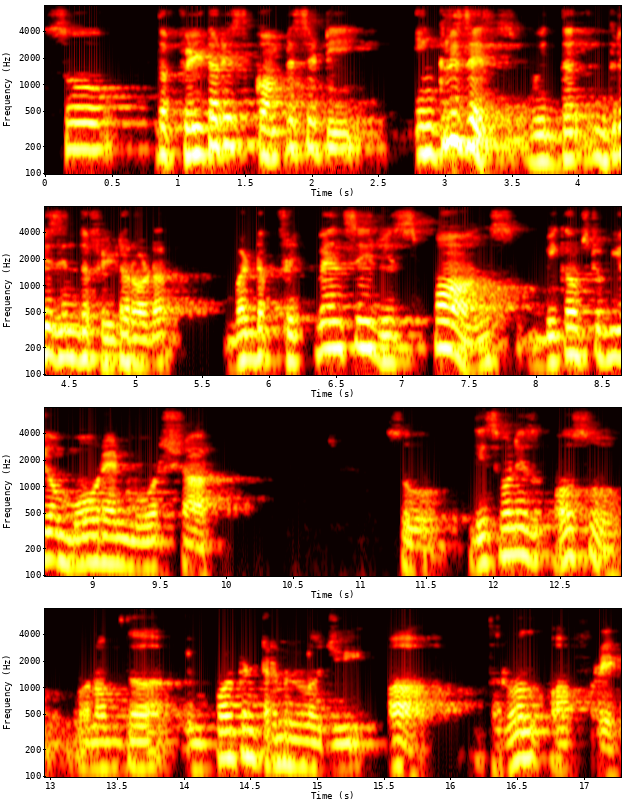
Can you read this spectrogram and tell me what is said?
So the filter is complexity increases with the increase in the filter order but the frequency response becomes to be a more and more sharp. So this one is also one of the important terminology of the roll off rate.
